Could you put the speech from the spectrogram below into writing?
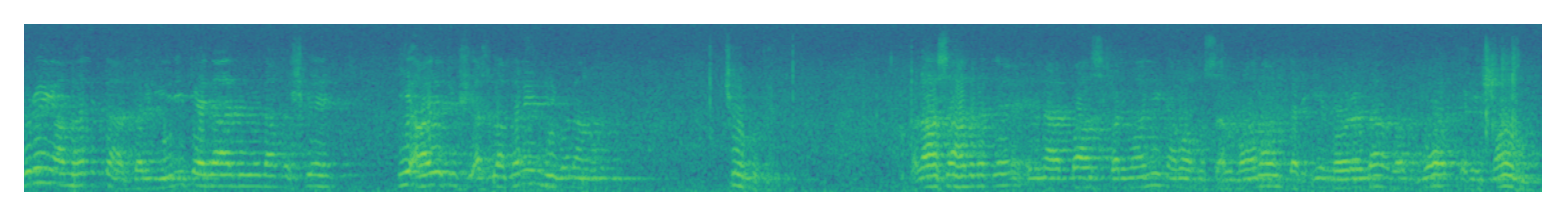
برے عمل کا درگیری پیدا بھی ہونا مشکل ہے یہ آیت کی اصلا بنے نہیں گناہ چھوڑ دیں خلاصہ حضرت ابن عباس فرمانی کہ ہم مسلمانوں در یہ موردہ وقت بہت پریشان. ہوں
